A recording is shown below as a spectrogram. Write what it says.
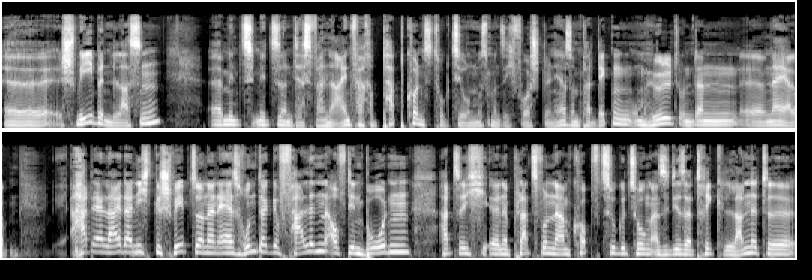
äh, schweben lassen. Äh, mit, mit so, das war eine einfache Pappkonstruktion, muss man sich vorstellen. Ja, so ein paar Decken umhüllt und dann, äh, naja, hat er leider nicht geschwebt, sondern er ist runtergefallen auf den Boden, hat sich äh, eine Platzwunde am Kopf zugezogen. Also dieser Trick landete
